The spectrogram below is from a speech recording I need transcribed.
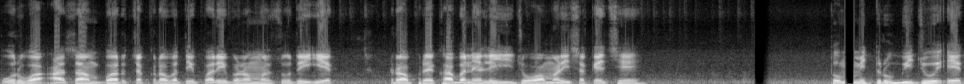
પૂર્વ આસામ પર ચક્રવર્તી પરિભ્રમણ સુધી એક ટ્રફ રેખા બનેલી જોવા મળી શકે છે. તો મિત્રો, બીજું એક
